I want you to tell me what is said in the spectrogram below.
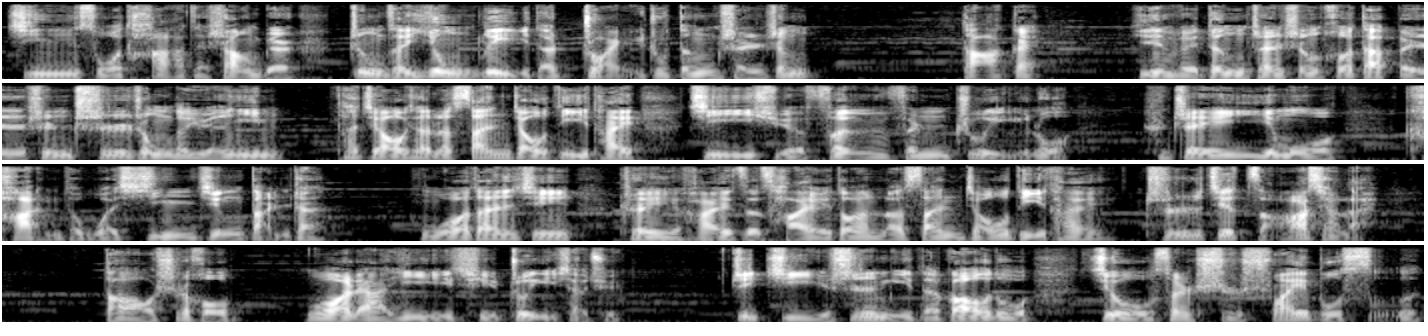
金锁踏在上边，正在用力地拽住登山绳。大概因为登山绳和他本身吃重的原因，他脚下的三角地台积雪纷纷坠落。这一幕看得我心惊胆战。我担心这孩子踩断了三角地台，直接砸下来，到时候我俩一起坠下去。这几十米的高度，就算是摔不死。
